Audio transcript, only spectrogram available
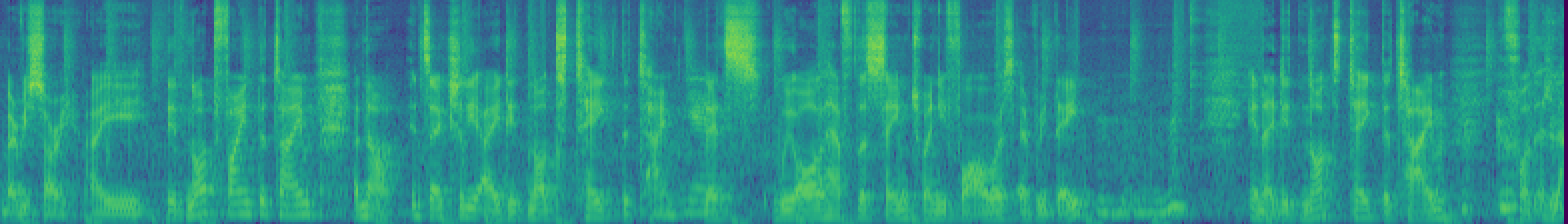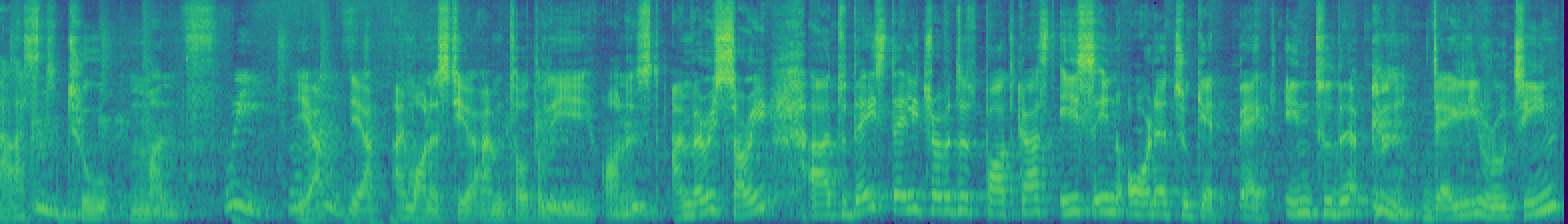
very sorry. I did not find the time. No, it's actually I did not take the time. Yeah. That's we all have the same 24 hours every day. Mm-hmm. and I did not take the time for the last two months. Oui, two Yeah, months. yeah, I'm honest here. I'm totally honest. I'm very sorry. Uh, today's Daily Travel podcast is in order to get back into the daily routine,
